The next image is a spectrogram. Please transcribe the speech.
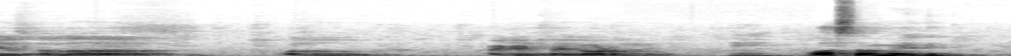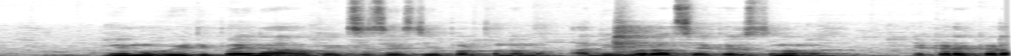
చేస్తున్న వాళ్ళు ఐడెంటిఫై కావడం లేదు ఉమ్, వాస్తవమే ఇది మేము వీటిపైన ఒక ఎక్సర్సైజ్ చేపడుతున్నాము అన్ని వివరాలు సేకరిస్తున్నాము ఎక్కడెక్కడ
